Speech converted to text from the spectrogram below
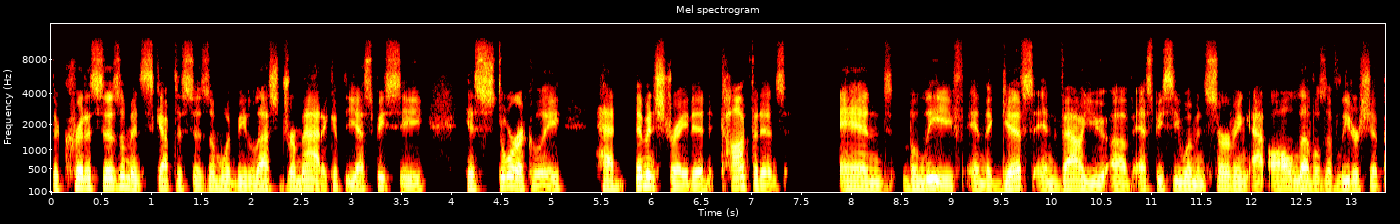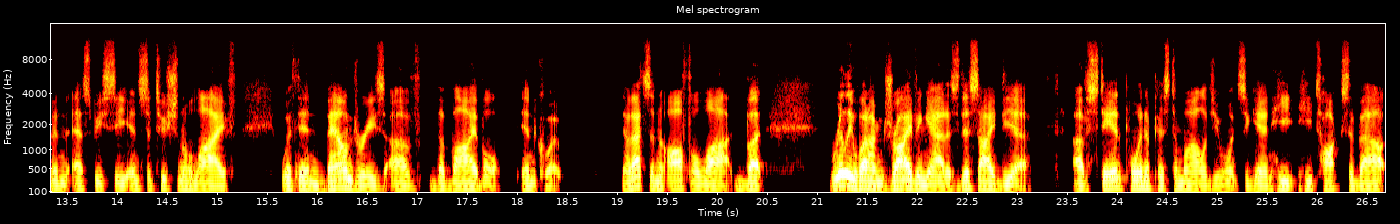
The criticism and skepticism would be less dramatic if the SBC historically had demonstrated confidence and belief in the gifts and value of SBC women serving at all levels of leadership in SBC institutional life within boundaries of the Bible, end quote. Now, that's an awful lot, but really what I'm driving at is this idea of standpoint epistemology. Once again, he, he talks about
